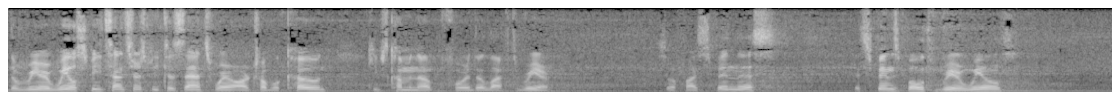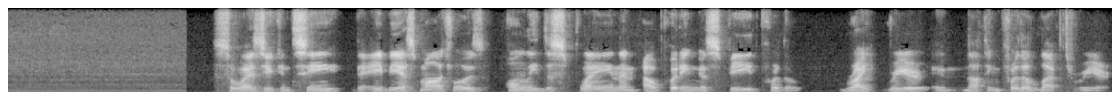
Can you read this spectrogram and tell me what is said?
the rear wheel speed sensors because that's where our trouble code keeps coming up for the left rear. So if I spin this, it spins both rear wheels. So as you can see, the ABS module is only displaying and outputting a speed for the right rear and nothing for the left rear.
